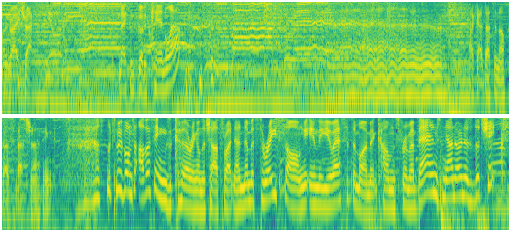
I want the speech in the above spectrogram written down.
What a great tracks. Nathan's got his candle out. okay, that's enough Guy Sebastian, I think. Let's move on to other things occurring on the charts right now. Number three song in the US at the moment comes from a band now known as The Chicks.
